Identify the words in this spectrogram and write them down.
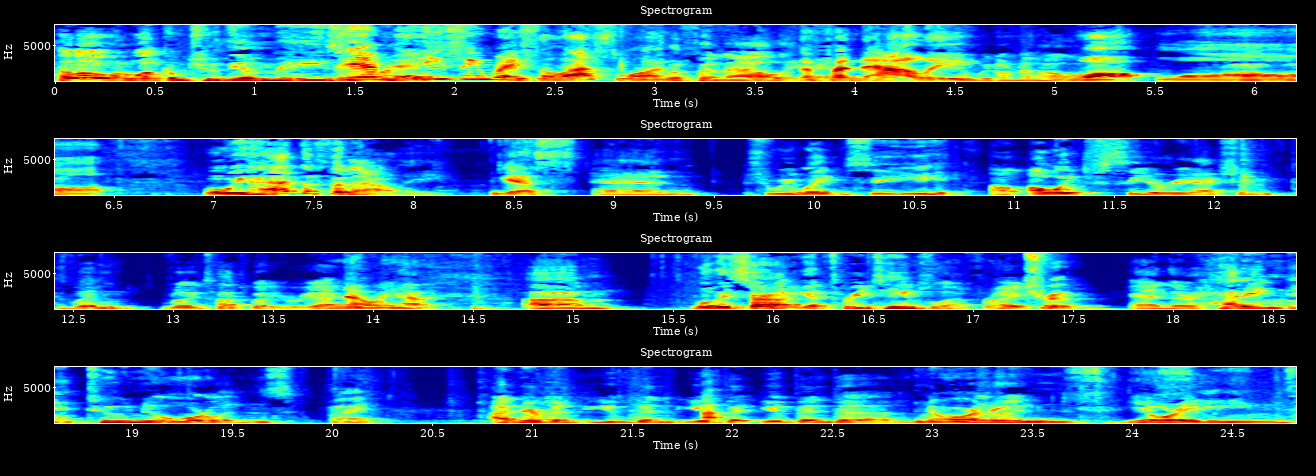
Hello and welcome to the amazing The race, Amazing Race, the last one. the finale. The finale. And we don't know how long. Wah, Wah, wah. Well, we had the finale, Yes. and should we wait and see? I'll, I'll wait to see your reaction because we haven't really talked about your reaction. No, we haven't. Um, well, they start out. You got three teams left, right? True. And they're heading to New Orleans. Right. I've never been. You've been. You've been. You've been to New Orleans, right? Yes. New Orleans.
